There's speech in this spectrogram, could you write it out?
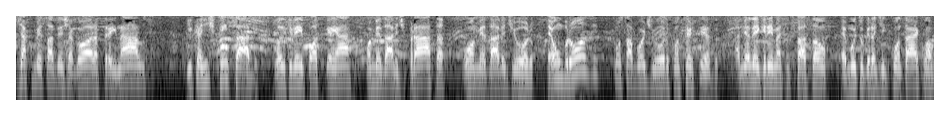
já começar desde agora a treiná-los e que a gente, quem sabe, o ano que vem possa ganhar uma medalha de prata ou uma medalha de ouro. É um bronze com sabor de ouro, com certeza. A minha alegria e minha satisfação é muito grande em contar com a,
